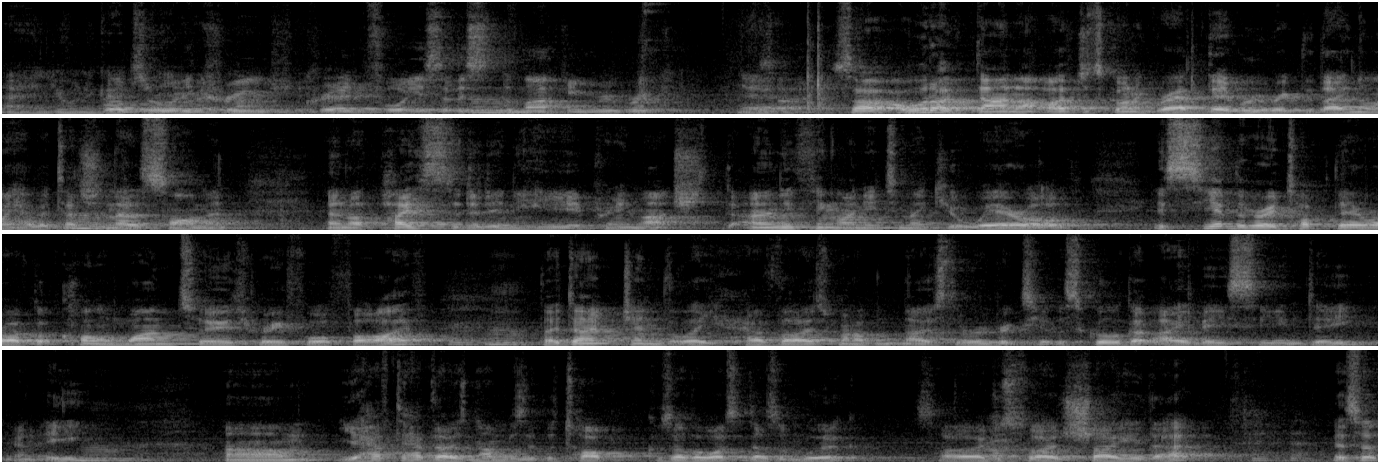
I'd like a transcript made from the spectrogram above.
and you want to go Rob's to already cre- created for you. So this is the Mm. marking rubric. Yeah. So- So what I've done, I- I've just gone and grabbed their rubric that they normally have attached in that assignment, and I've pasted it in here pretty much. The only thing I need to make you aware of is see at the very top there where I've got column one, two, three, four, five. Mm. They don't generally have those when I've noticed the rubrics here at the school. I've got A, B, C, and D, and E. Mm. Um, you have to have those numbers at the top because otherwise it doesn't work. So I just thought I'd show you that. Okay. So,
